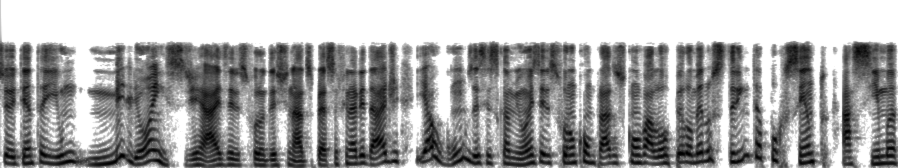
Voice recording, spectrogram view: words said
381 milhões de reais eles foram destinados para essa finalidade e alguns desses caminhões eles foram comprados com valor pelo menos 30% acima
